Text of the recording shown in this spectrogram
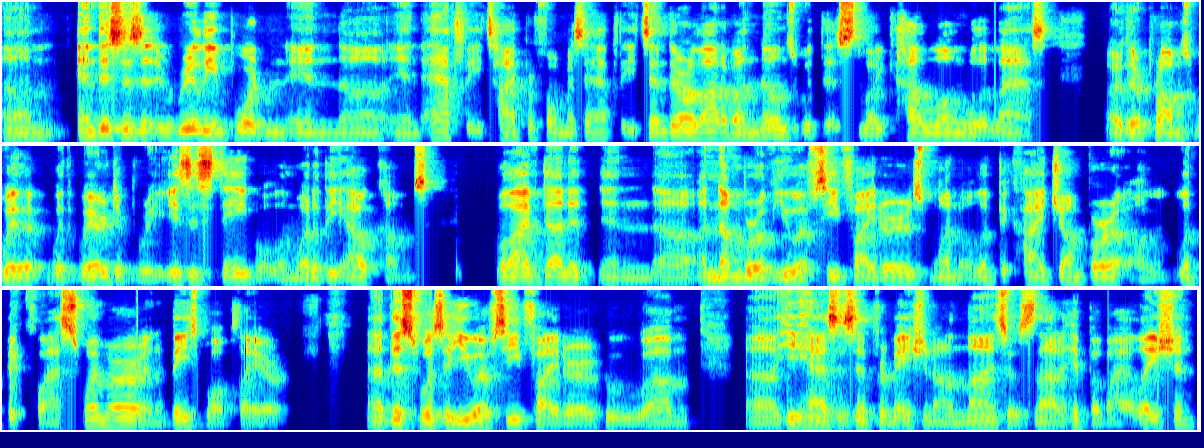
Um, and this is really important in uh, in athletes, high performance athletes. And there are a lot of unknowns with this, like how long will it last? Are there problems with with wear debris? Is it stable, and what are the outcomes? Well, I've done it in uh, a number of UFC fighters, one Olympic high jumper, Olympic class swimmer, and a baseball player. Uh, this was a UFC fighter who um, uh, he has his information online, so it's not a HIPAA violation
